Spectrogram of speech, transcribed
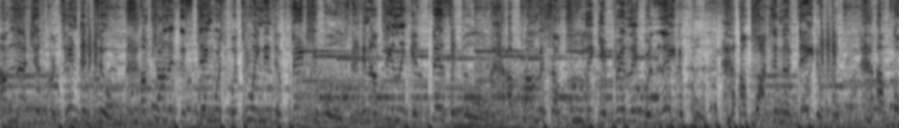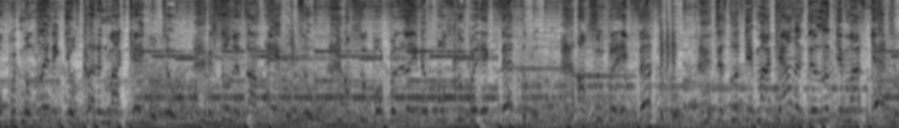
I'm not just pretending to. I'm trying to distinguish between individuals, and I'm feeling invisible. I promise I'm truly and really relatable. I'm watching undateable. I fuck with millennials cutting my cable too. As soon as I'm able to, I'm super relatable, super accessible. I'm super accessible. Just look at my calendar, look at my schedule.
